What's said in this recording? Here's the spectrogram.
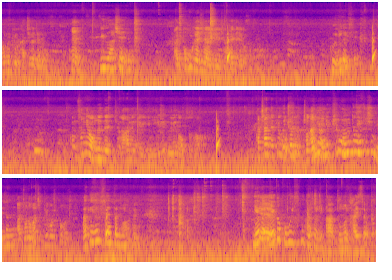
담배 피고 같이 가자고? 예. 이거 하셔야죠. 아니 보고 계셔야지 제가 해드리거든요. 그 의미가 있어요? 그럼 손님 없는데 제가 하는 게 이게 의미- 의미가 없어서 같이 한대 피우고 아니, 저, 싶어요. 저도 아니 아니요 피고 오는 동안 해주시면 되잖아요. 아 저도 마침 피고 싶어가지고. 아, 그 해주세요 빨리. 아, 네. 얘가 이게- 얘가 보고 있으면 되죠. 아두 분 다 있어야 돼요.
